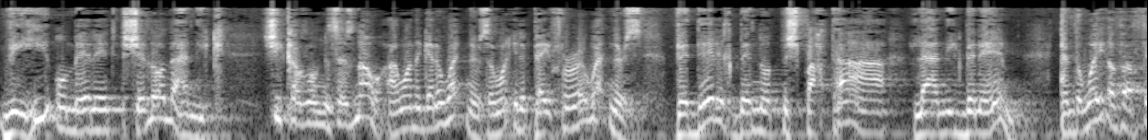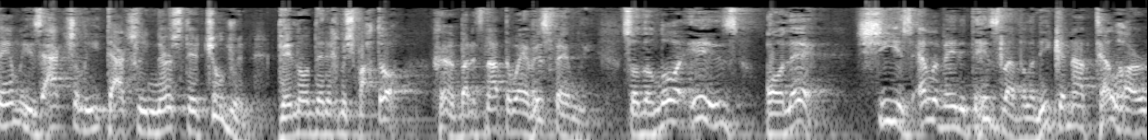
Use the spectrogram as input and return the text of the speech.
Vihi omeret shelo lehanik. She comes along and says, no, I want to get a wet nurse. I want you to pay for a wet nurse. V'derich benot mishpachta lehanik benehem. And the way of a family is actually to actually nurse their children. Velo derich mishpachto. But it's not the way of his family. So the law is oleh she is elevated to his level and he cannot tell her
